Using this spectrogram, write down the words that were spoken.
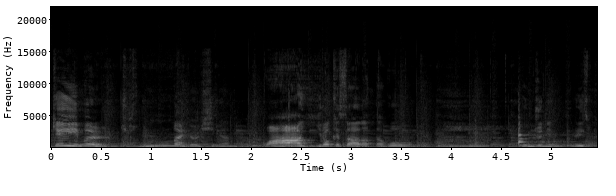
게임을 정말 열심히 하는 거야. 와, 이렇게 쌓아놨다고? 본주님 리스펙.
